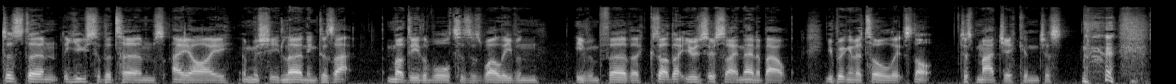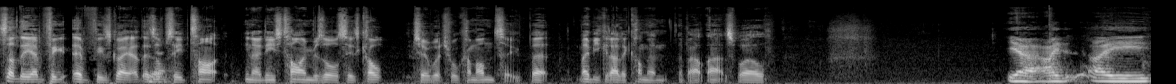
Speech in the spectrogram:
does the, the use of the terms AI and machine learning does that muddy the waters as well, even even further? Because I thought you were just saying then about you bringing a tool, it's not just magic and just suddenly everything everything's great. There's yeah. obviously time, you know, needs time, resources, culture, which we'll come on to. But maybe you could add a comment about that as well. Yeah, I, I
